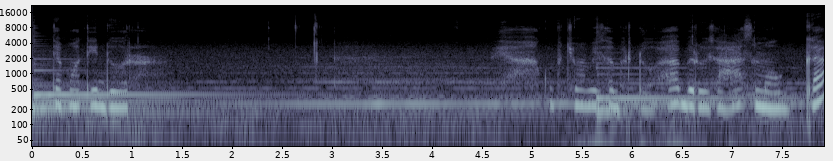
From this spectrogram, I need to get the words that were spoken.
Tiap mau tidur. Ya aku cuma bisa berdoa berusaha semoga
